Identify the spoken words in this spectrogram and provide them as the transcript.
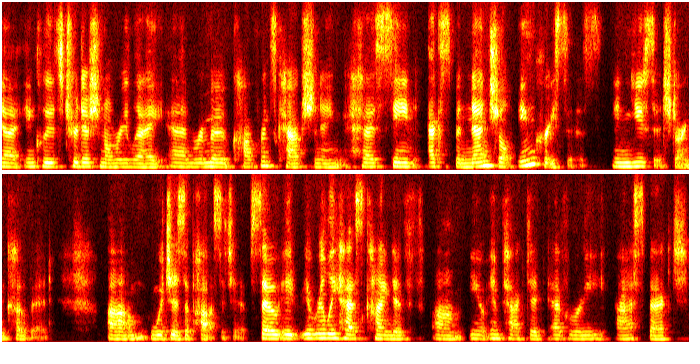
uh, includes traditional relay and remote conference captioning, has seen exponential increases in usage during COVID, um, which is a positive. So it, it really has kind of um, you know impacted every aspect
